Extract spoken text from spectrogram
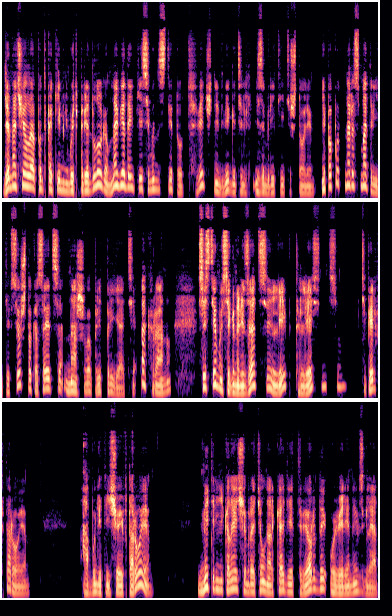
Для начала под каким-нибудь предлогом наведайтесь в институт, вечный двигатель изобретите, что ли, и попутно рассмотрите все, что касается нашего предприятия, охрану, систему сигнализации, лифт, лестницу. Теперь второе. А будет еще и второе? Дмитрий Николаевич обратил на Аркадия твердый, уверенный взгляд.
